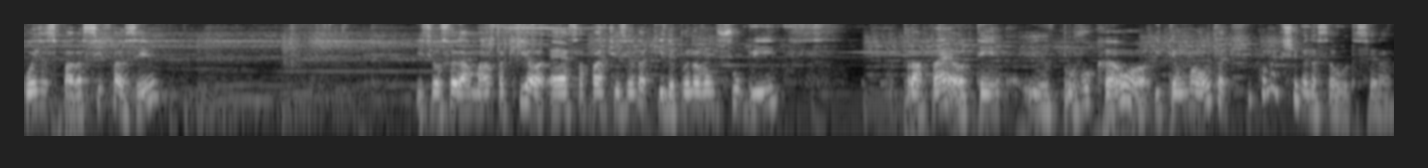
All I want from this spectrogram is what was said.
coisas para se fazer e se você olhar o mapa aqui, ó, é essa partezinha daqui. Depois nós vamos subir pro Rafael tem. pro vulcão, ó, e tem uma outra aqui. Como é que chega nessa outra, será?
